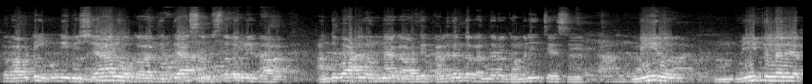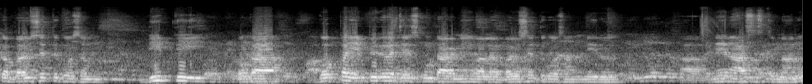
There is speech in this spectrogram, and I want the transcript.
సో కాబట్టి ఇన్ని విషయాలు ఒక విద్యా సంస్థలో మీకు అందుబాటులో ఉన్నాయి కాబట్టి తల్లిదండ్రులందరూ గమనించేసి మీరు మీ పిల్లల యొక్క భవిష్యత్తు కోసం దీప్తి ఒక గొప్ప ఎంపికగా చేసుకుంటారని వాళ్ళ భవిష్యత్తు కోసం మీరు నేను ఆశిస్తున్నాను.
